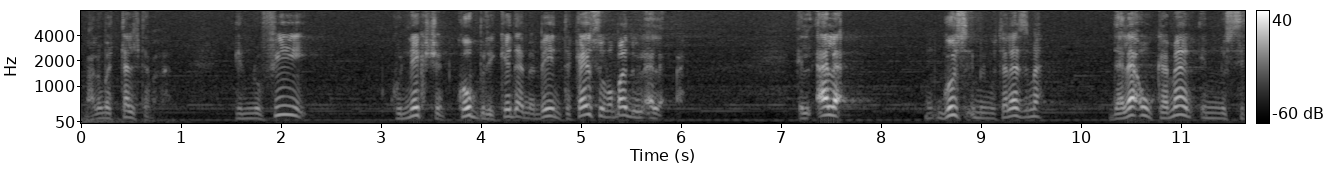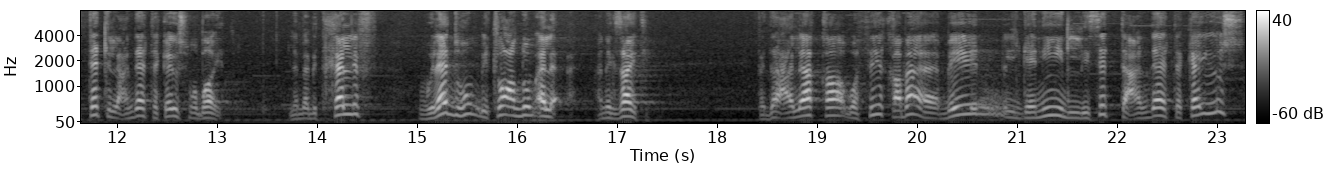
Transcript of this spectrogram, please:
المعلومة الثالثه بقى إنه في connection كوبري كده ما بين تكيس المبايض والقلق. القلق جزء من المتلازمة ده لقوا كمان إنه الستات اللي عندها تكيس مبايض لما بتخلف ولادهم بيطلعوا عندهم قلق انكزايتي فده علاقة وثيقة بقى بين الجنين لست عندها تكيس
